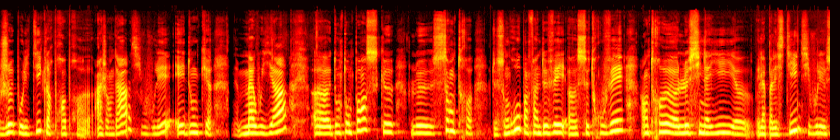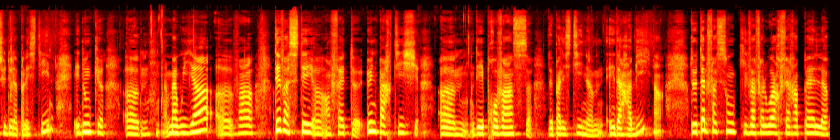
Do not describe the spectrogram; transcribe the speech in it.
jeu politique, leur propre agenda, si vous voulez. Et donc Mawiya, dont on pense que le centre de son groupe, enfin, devait se trouver entre euh, le Sinaï euh, et la Palestine, si vous voulez, le sud de la Palestine. Et donc, euh, Mawiya va dévaster en fait une partie des provinces de Palestine et d'Arabie, hein, de telle façon qu'il va falloir faire appel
